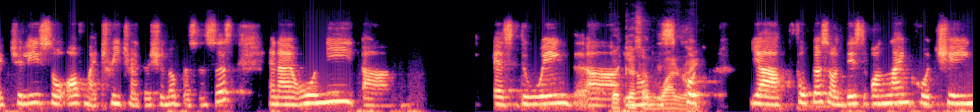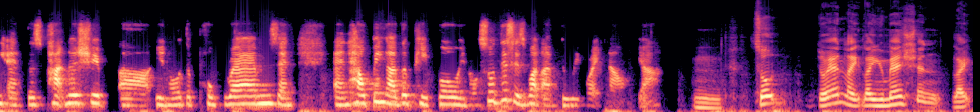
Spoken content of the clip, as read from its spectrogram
actually sold off my three traditional businesses, and I only um, as doing uh, you know this code. Right? Yeah focus on this online coaching and this partnership uh you know the programs and and helping other people you know. So this is what i'm doing right now yeah. Mm. so joanne like like you mentioned like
